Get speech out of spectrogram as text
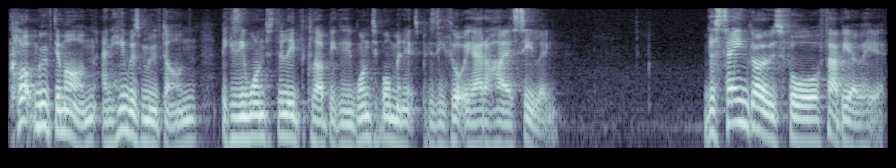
Klopp moved him on, and he was moved on because he wanted to leave the club, because he wanted more minutes, because he thought he had a higher ceiling. The same goes for Fabio here.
